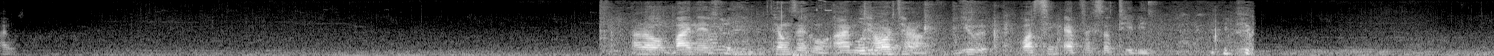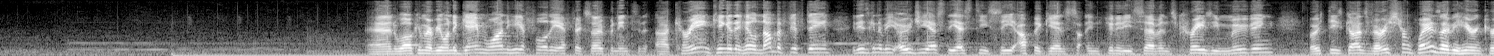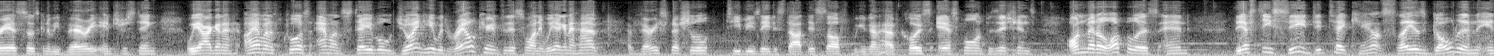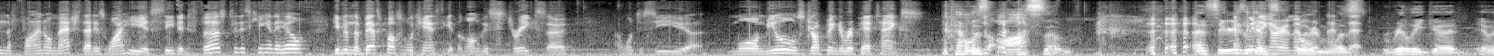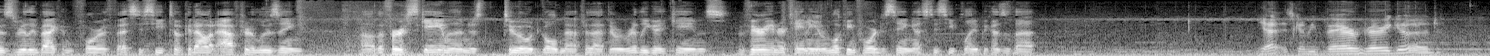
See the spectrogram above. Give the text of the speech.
I will. Hello, my name is Byung Se-ho. I'm Tower Terra. You watching FX TV. And welcome everyone to Game 1 here for the FX Open into uh, Korean King of the Hill, number 15. It is going to be OGS, the STC, up against Infinity 7's Crazy Moving. Both these guys very strong players over here in Korea, so it's going to be very interesting. We are going to, I am of course, am unstable, joined here with Railcoon for this one, and we are going to have a very special TVZ to start this off. We're going to have close air spawn positions on Metalopolis, and the STC did take count Slayer's Golden in the final match. That is why he is seeded first to this King of the Hill. Give him the best possible chance to get the longest streak. So I want to see uh, more mules dropping to repair tanks. That was awesome. that series Everything against Golden was set. really good. It was really back and forth. STC took it out after losing uh, the first game and then just 2 0 Golden after that. They were really good games. Very entertaining. Mm-hmm. I'm looking forward to seeing STC play because of that. Yeah, it's going to be very, very good.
